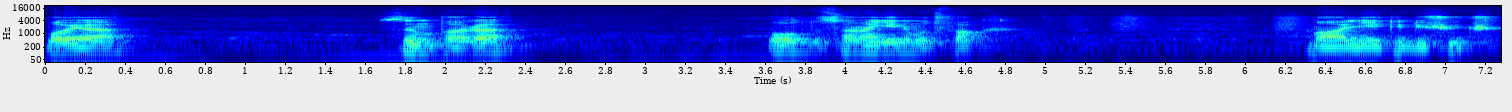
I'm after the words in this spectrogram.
boya, zımpara. Oldu sana yeni mutfak. Maliyeti düşük.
